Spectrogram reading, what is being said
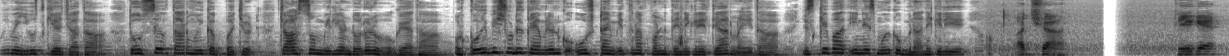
मूवी में यूज़ किया जाता तो उससे अवतार मूवी का बजट 400 मिलियन डॉलर हो गया था। और कोई भी स्टूडियो कैमरन को उस टाइम इतना फंड देने के लिए तैयार नहीं था, जिसके बाद इन्हें इस मूवी को बनाने के लिए अच्छा ठीक है।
